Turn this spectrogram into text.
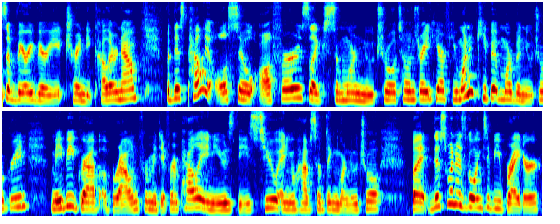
is a very, very trendy color now. But this palette also offers like some more neutral tones right here. If you want to keep it more of a neutral green, maybe grab a brown from a different palette and use these two and you'll have something more neutral. But this one is going to be brighter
